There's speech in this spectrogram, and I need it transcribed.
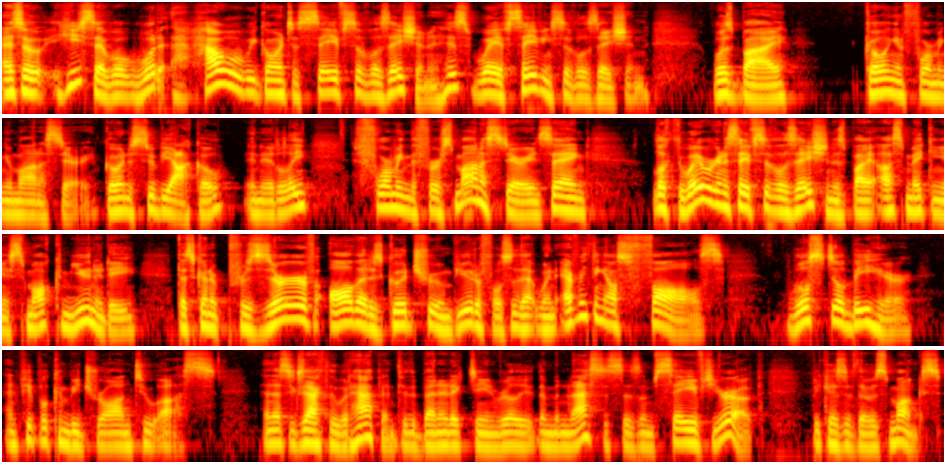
And so he said, "Well, what? How are we going to save civilization?" And his way of saving civilization was by going and forming a monastery, going to Subiaco in Italy, forming the first monastery, and saying, look, the way we're going to save civilization is by us making a small community that's going to preserve all that is good, true, and beautiful so that when everything else falls, we'll still be here and people can be drawn to us. And that's exactly what happened through the Benedictine, really, the monasticism saved Europe because of those monks.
